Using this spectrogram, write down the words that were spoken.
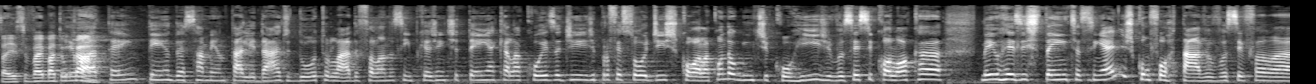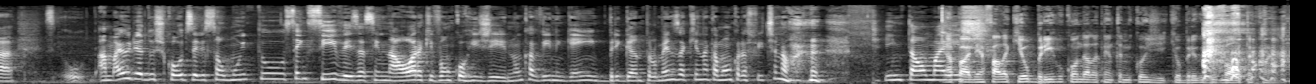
sair, você vai bater o eu carro. Eu até entendo essa mentalidade do outro lado, falando assim, porque a gente tem aquela coisa de, de professor de escola. Quando alguém te corrige, você se coloca meio resistente, assim, é desconfortável você falar. A maioria dos coaches, eles são muito sensíveis, assim, na hora que vão corrigir. Nunca vi ninguém brigando, pelo menos aqui na Camão CrossFit, não. Então, mas... A Paulinha fala que eu brigo quando ela tenta me corrigir, que eu brigo de volta com ela.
